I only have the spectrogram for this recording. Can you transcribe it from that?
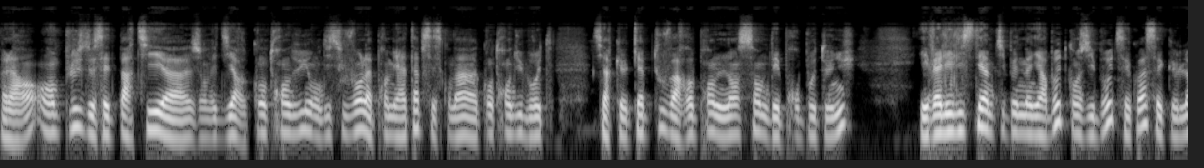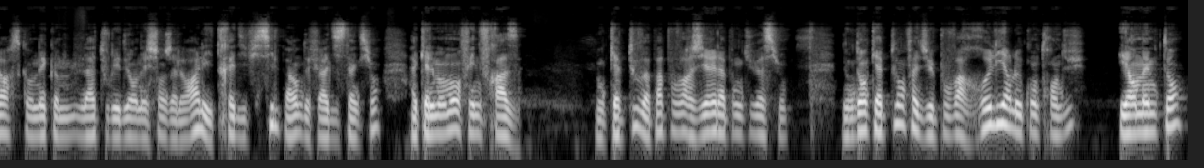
alors en, plus de cette partie, euh, j'ai envie de dire, compte rendu, on dit souvent la première étape, c'est ce qu'on a un compte rendu brut. C'est-à-dire que Cap2 va reprendre l'ensemble des propos tenus et va les lister un petit peu de manière brute. Quand je dis brute, c'est quoi? C'est que lorsqu'on est comme là, tous les deux en échange à l'oral, il est très difficile, par exemple, de faire la distinction à quel moment on fait une phrase. Donc Cap2 va pas pouvoir gérer la ponctuation. Donc dans Cap2, en fait, je vais pouvoir relire le compte rendu et en même temps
